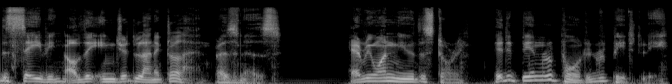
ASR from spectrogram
the saving of the injured Lanaktallan prisoners. Everyone knew the story. It had been reported repeatedly.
